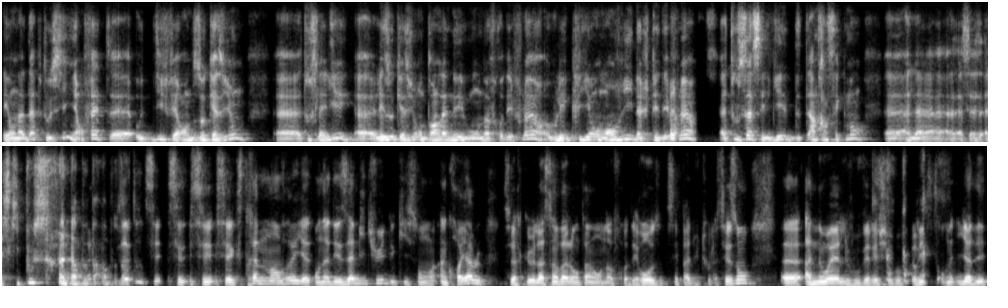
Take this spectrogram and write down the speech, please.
et on adapte aussi, en fait, euh, aux différentes occasions euh, tout cela est lié. Euh, les occasions dans l'année où on offre des fleurs, où les clients ont envie d'acheter des fleurs, euh, tout ça, c'est lié intrinsèquement à, ce qui pousse un peu, partout. C'est extrêmement vrai. on a des habitudes qui sont incroyables. C'est-à-dire que la Saint-Valentin, on offre des roses, c'est pas du tout la saison. à Noël, vous verrez chez vos fleuristes, il y, a il,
